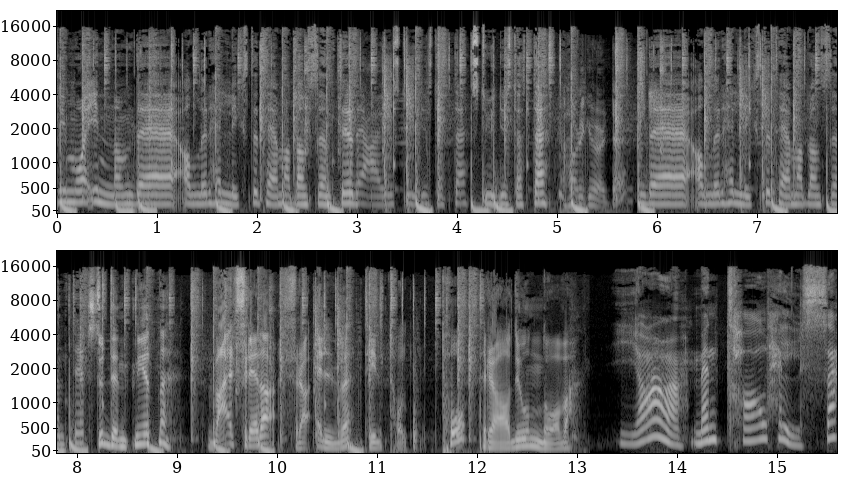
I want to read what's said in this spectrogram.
Vi må innom det aller helligste temaet blant studenter. Det er jo studiestøtte. Studiestøtte. Har du ikke hørt det? Det aller helligste temaet blant studenter. Studentnyhetene hver fredag fra 11 til 12 på Radio Nova. Ja, mental helse,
